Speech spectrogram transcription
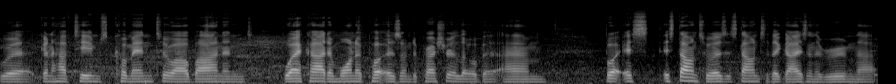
we're going to have teams come into our barn and work hard and want to put us under pressure a little bit. Um, but it's it's down to us. It's down to the guys in the room that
